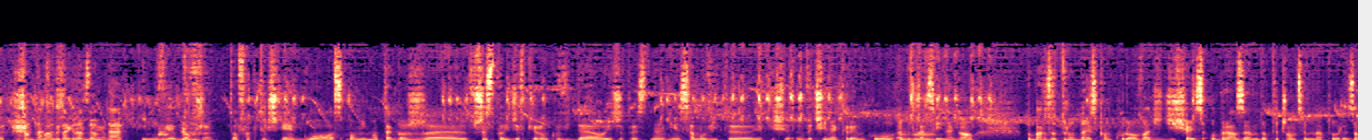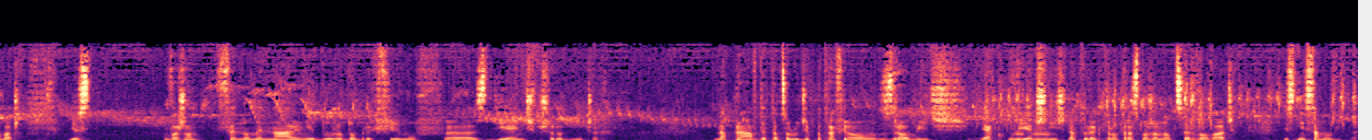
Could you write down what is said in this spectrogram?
są tacy, co tak robią, znajomych. tak. I mówię, dobrze, to faktycznie głos, pomimo tego, że wszystko idzie w kierunku wideo i że to jest niesamowity jakiś wycinek rynku Mhm. edukacyjnego, to bardzo trudno jest konkurować dzisiaj z obrazem dotyczącym natury. Zobacz, jest, uważam, fenomenalnie dużo dobrych filmów, e, zdjęć przyrodniczych. Naprawdę, to co ludzie potrafią zrobić, jak uwiecznić Mhm. naturę, którą teraz możemy obserwować, jest niesamowite.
